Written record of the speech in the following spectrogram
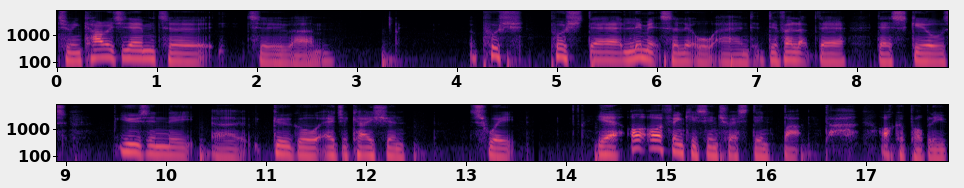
to encourage them to to um, push push their limits a little and develop their their skills using the uh, Google Education suite. Yeah, I, I, think it's interesting, but uh, I could probably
